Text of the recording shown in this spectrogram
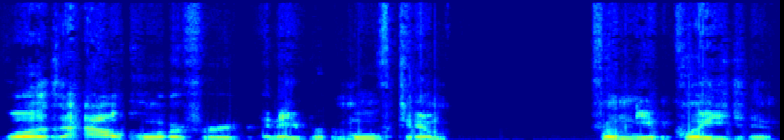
was Al Horford, and they removed him from the equation.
